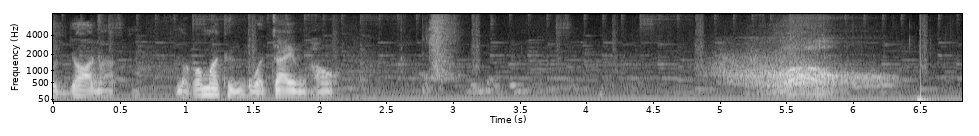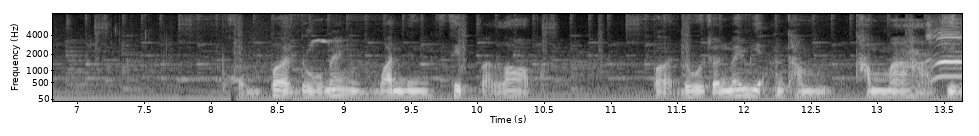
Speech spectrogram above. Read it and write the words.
ุดยอดนะแล้วก็มาถึงหัวใจของเขา ผมเปิดดูแม่งวันหนึ่งสิบกว่ารอบ เปิดดูจนไม่มีอันทำทำมาหากิน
